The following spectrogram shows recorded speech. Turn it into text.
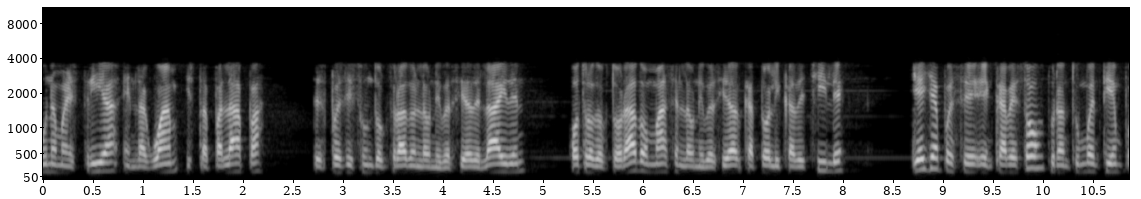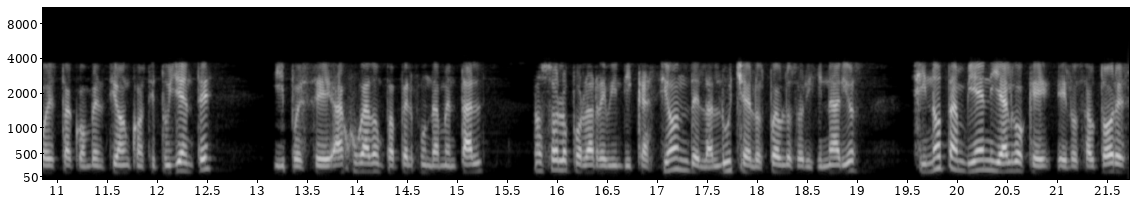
una maestría en la UAM Iztapalapa, después hizo un doctorado en la Universidad de Leiden, otro doctorado más en la Universidad Católica de Chile, y ella pues se encabezó durante un buen tiempo esta convención constituyente y pues se ha jugado un papel fundamental no solo por la reivindicación de la lucha de los pueblos originarios, sino también y algo que eh, los autores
